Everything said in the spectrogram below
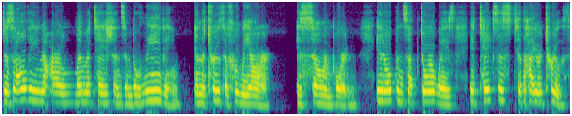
dissolving our limitations and believing in the truth of who we are is so important. It opens up doorways. It takes us to the higher truth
